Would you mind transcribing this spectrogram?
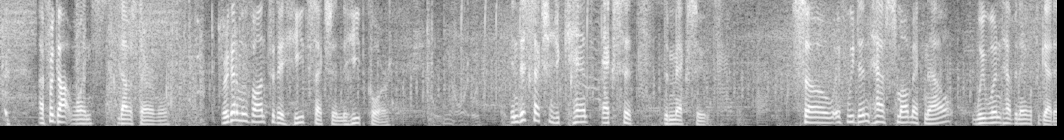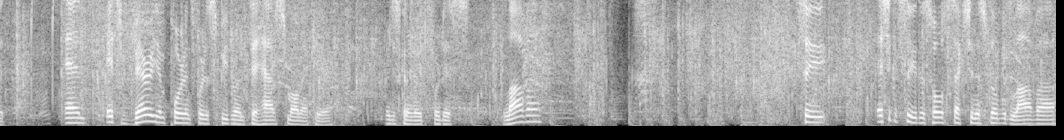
I forgot once. That was terrible. We're gonna move on to the heat section, the heat core. In this section, you can't exit the mech suit. So if we didn't have small mech now, we wouldn't have been able to get it. And it's very important for the speedrun to have small mech here. We're just gonna wait for this lava. See, as you can see, this whole section is filled with lava.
